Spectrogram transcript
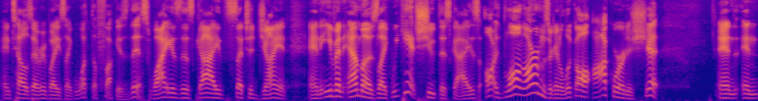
and tells everybody, he's like, What the fuck is this? Why is this guy such a giant? And even Emma's like, We can't shoot this guy. His long arms are going to look all awkward as shit and and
